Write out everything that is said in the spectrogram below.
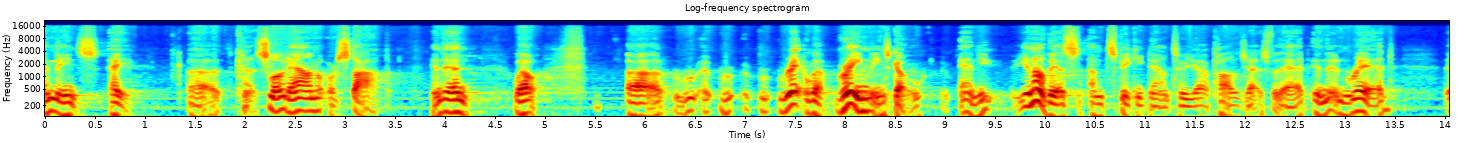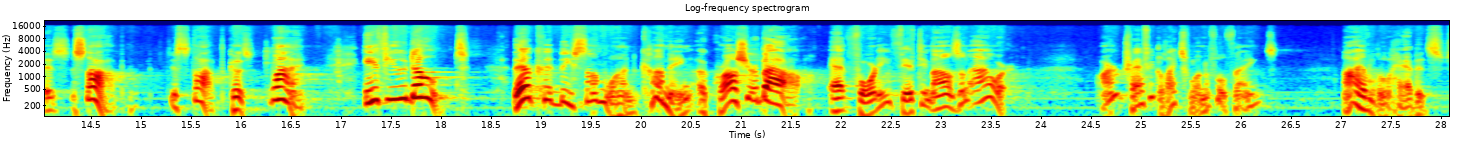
That means, hey, uh, kind of slow down or stop. And then, well, uh, red, well, green means go. And you, you know this. I'm speaking down to you. I apologize for that. And then red is stop. Just stop. Because why? If you don't, there could be someone coming across your bow at 40, 50 miles an hour. Aren't traffic lights wonderful things? I have little habits.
